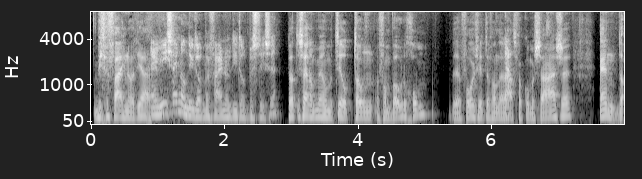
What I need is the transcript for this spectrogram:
Bij Feyenoord, ja. En wie zijn dan nu dat bij Feyenoord die dat beslissen? Dat zijn op momenteel Toon van Bodegom. De voorzitter van de Raad van Commissarissen. En de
